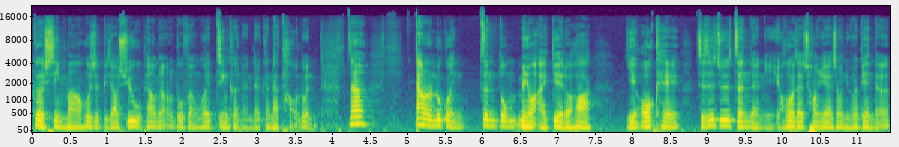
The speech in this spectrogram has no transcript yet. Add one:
个性吗，或者比较虚无缥缈的部分，我会尽可能的跟他讨论。那当然，如果你真都没有 idea 的话，也 OK。只是就是真的，你以后在创业的时候，你会变得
